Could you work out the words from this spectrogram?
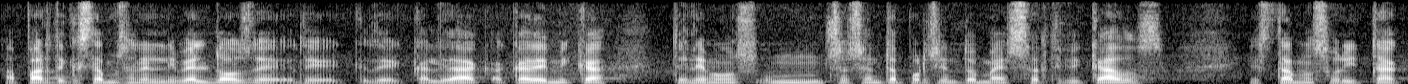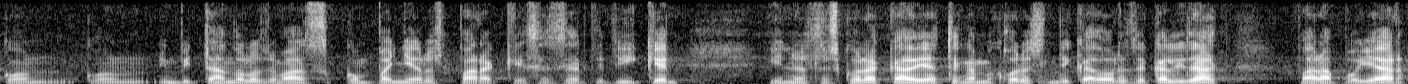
aparte que estamos en el nivel 2 de, de calidad académica, tenemos un 60% de maestros certificados, Estamos ahorita con, invitando a los demás compañeros para que se certifiquen y nuestra escuela cada día tenga mejores indicadores de calidad para apoyar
